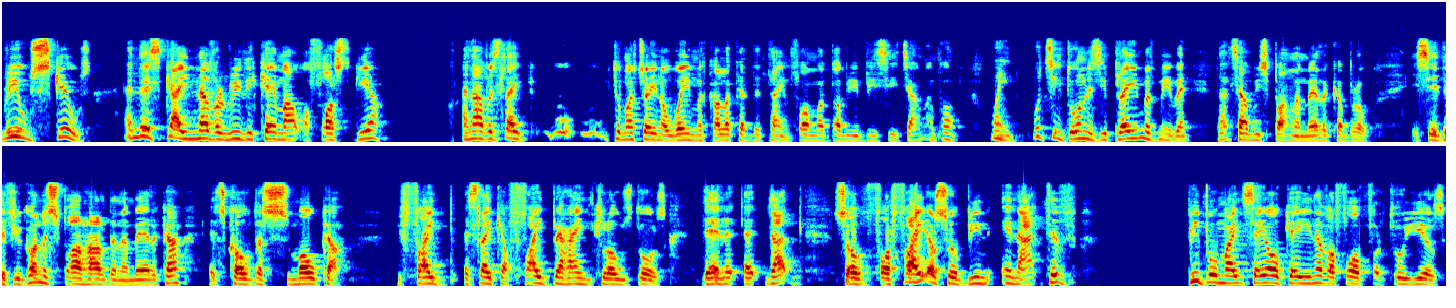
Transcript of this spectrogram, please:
real skills. And this guy never really came out of first gear. And I was like, w- w- to my trainer, Wayne McCullough at the time, former WBC champ, I'm going, Wayne, what's he doing? Is he playing with me? He went, that's how we spar in America, bro. He said, if you're going to spar hard in America, it's called a smoker. You fight, it's like a fight behind closed doors. Then it, it- that, so for fighters who have been inactive, people might say, okay, he never fought for two years,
